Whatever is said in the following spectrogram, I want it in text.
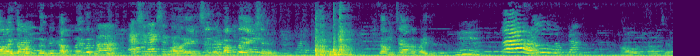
लावायचा फक्त मी खात नाही बरं हा, हा कर. ऍक्शन आहे. फक्त ऍक्शन आहे चमचा आणा पाहिजे तर. हो चमचा.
